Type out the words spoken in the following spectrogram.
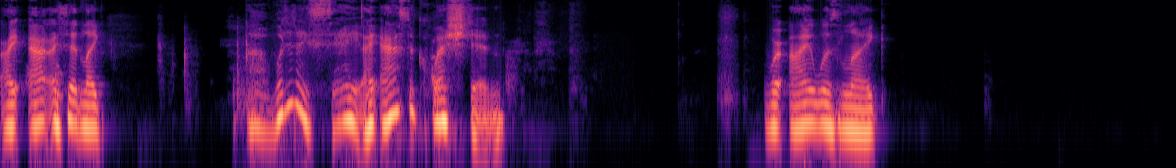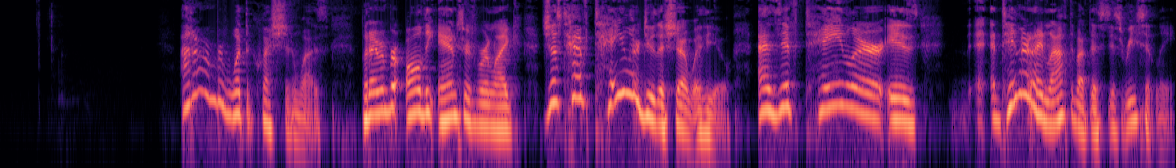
I I said like. Uh, what did I say? I asked a question where I was like, I don't remember what the question was, but I remember all the answers were like, just have Taylor do the show with you. As if Taylor is, and Taylor and I laughed about this just recently,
